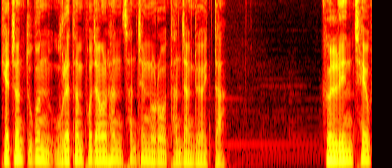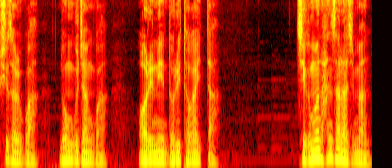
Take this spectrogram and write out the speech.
개천뚝은 우레탄 포장을 한 산책로로 단장되어 있다. 근린 체육시설과 농구장과 어린이 놀이터가 있다. 지금은 한산하지만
